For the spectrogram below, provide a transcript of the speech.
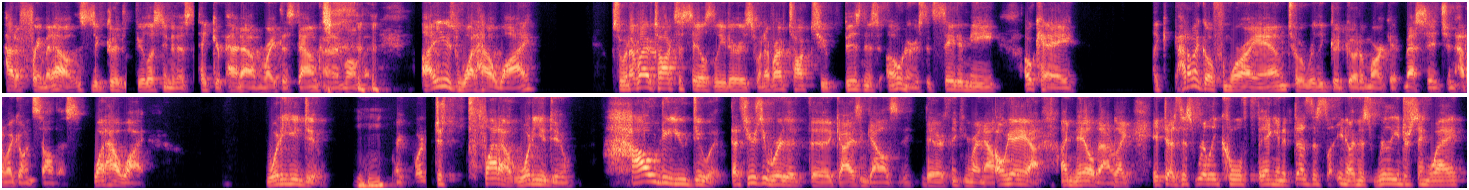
how to frame it out, this is a good, if you're listening to this, take your pen out and write this down kind of moment. I use what, how, why. So whenever I've talked to sales leaders, whenever I've talked to business owners that say to me, okay, like how do I go from where I am to a really good go to market message and how do I go and sell this? What, how, why? What do you do? Mm-hmm. Like what just flat out, what do you do? How do you do it? That's usually where the, the guys and gals that are thinking right now, oh yeah, yeah, I nail that. Like it does this really cool thing and it does this, you know, in this really interesting way.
